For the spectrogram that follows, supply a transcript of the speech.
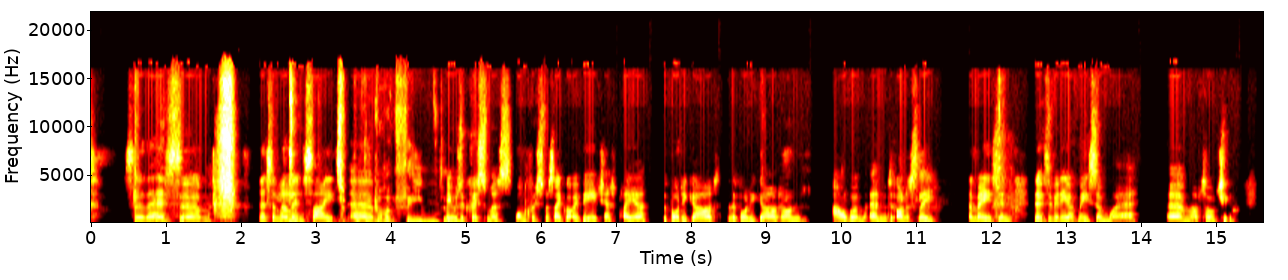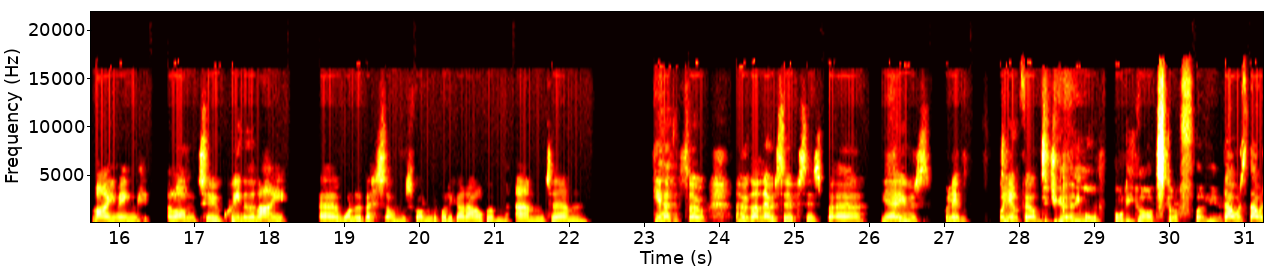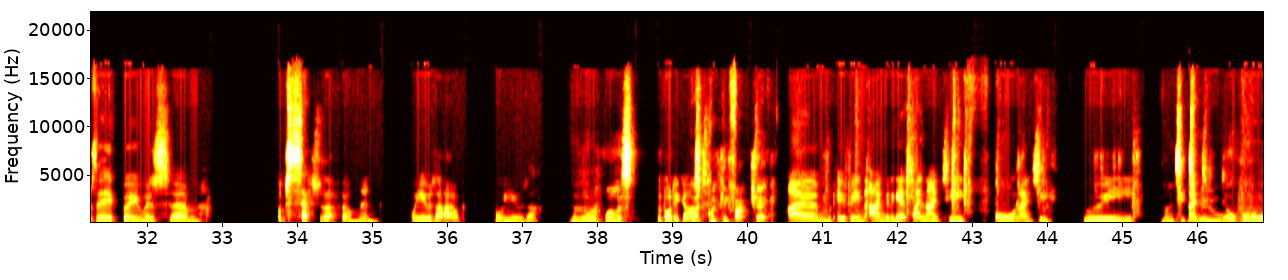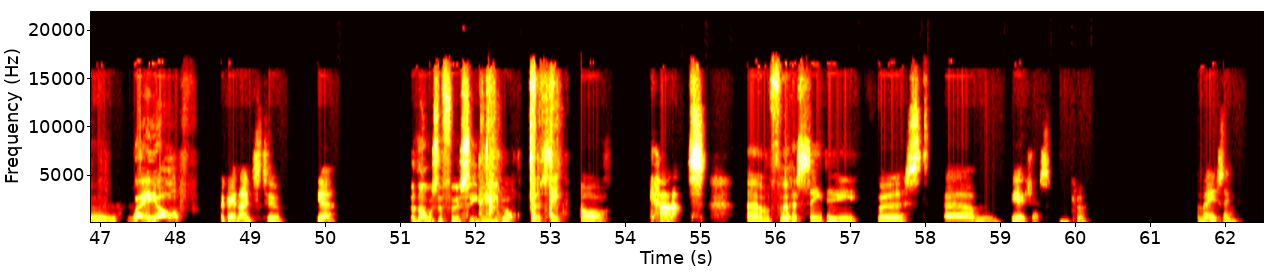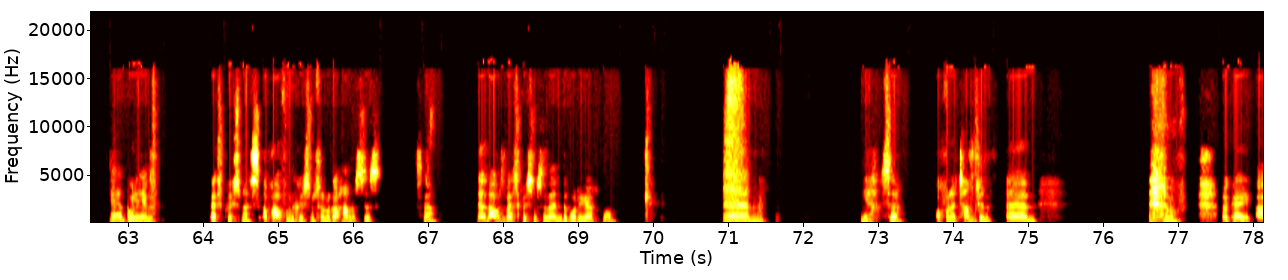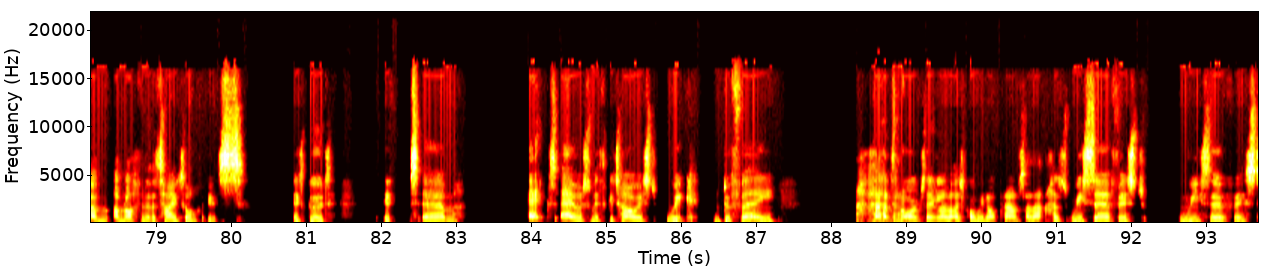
So there's um there's a little insight. It's a bodyguard Um, themed. uh, It was a Christmas. One Christmas, I got a VHS player, The Bodyguard, and The Bodyguard on album, and honestly, amazing. There's a video of me somewhere. Um, I've told you, miming along to Queen of the Night, uh, one of the best songs from the Bodyguard album, and um, yeah. So I hope that never surfaces. But uh, yeah, it was brilliant, brilliant film. Did you get any more bodyguard stuff that year? That was that was it. But it was um, obsessed with that film. Then what year was that out? What year was that? Uh, well, let's The Bodyguard. let's quickly fact check. Um, it been. I'm going to guess like 94, 93, 92. 92. Oh, way off. Okay, 92. Yeah. And that was the first CD you got. First C. Oh, cats. Um, first CD, first um, VHS. Okay. Amazing. Yeah, brilliant. Best Christmas. Apart from the Christmas when I got hamsters. So, no, that was the best Christmas, and then the Bodyguard one. Um, yeah. So off on a tangent. Um, okay, I'm I'm laughing at the title. It's it's good. It's um, ex Aerosmith guitarist Rick Dufay. I don't know why I'm saying like that. It's probably not pronounced like that. Has resurfaced, resurfaced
